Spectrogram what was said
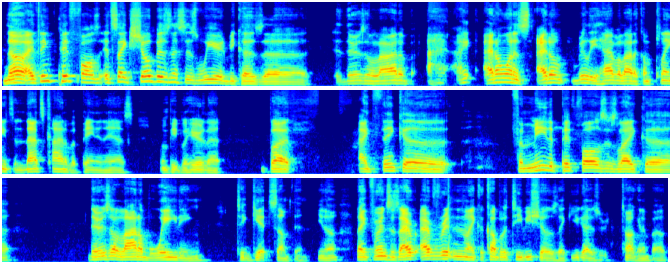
No, I think pitfalls. It's like show business is weird because uh, there's a lot of I I, I don't want to I don't really have a lot of complaints, and that's kind of a pain in the ass when people hear that. But I think uh, for me, the pitfalls is like uh, there's a lot of waiting to get something. You know, like for instance, I've I've written like a couple of TV shows, like you guys are talking about,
